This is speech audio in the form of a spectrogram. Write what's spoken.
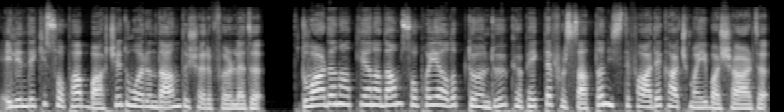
elindeki sopa bahçe duvarından dışarı fırladı. Duvardan atlayan adam sopayı alıp döndü, köpek de fırsattan istifade kaçmayı başardı.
